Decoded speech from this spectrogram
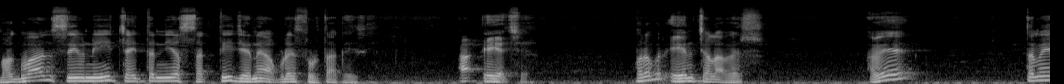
ભગવાન શિવની ચૈતન્ય શક્તિ જેને આપણે સુરતા કહીએ છીએ. આ એ છે. બરાબર? એને ચલાવે છે. હવે તમે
